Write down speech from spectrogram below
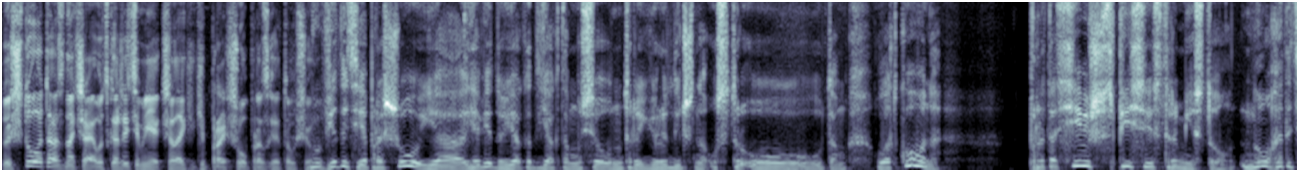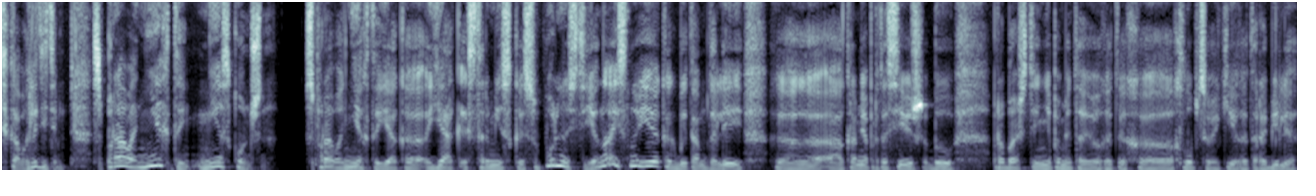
то есть что это означае вот скажите мне як чалавек які прайшоў праз гэта ўсё ну, ведаеце я прайшоў я я ведаю як як там усё унутры юрыдычна устру там уладкована протасевіш спісе экстрэмістаў Ну гэта цікава глядзіце справа нехты не скончана. Справа нехта як як экстрэміскай супольнасці яна існуе как бы там далей акрамя протасевіча быў прабачце не памятаю гэтых хлопцаў якія гэта рабілі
